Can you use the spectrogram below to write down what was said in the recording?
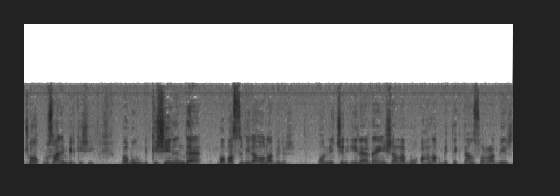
Çok musalim bir kişi. Ve bu kişinin de babası bile olabilir. Onun için ileride inşallah bu ahlak bittikten sonra bir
